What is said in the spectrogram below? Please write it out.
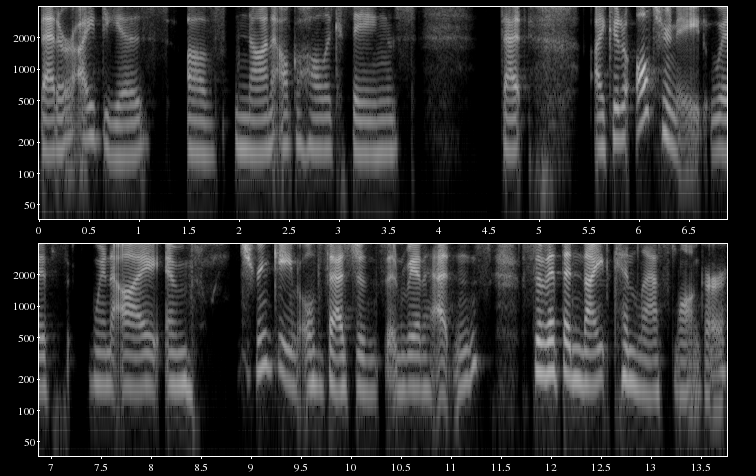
better ideas of non alcoholic things that I could alternate with when I am drinking old fashions and Manhattans so that the night can last longer.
